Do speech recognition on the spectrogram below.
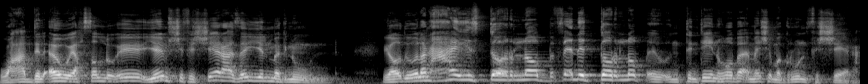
وعبد القوي يحصل له إيه؟ يمشي في الشارع زي المجنون. يقعد يقول أنا عايز ترلب فين الترلب؟ إيه، تنتهي ان هو بقى ماشي مجنون في الشارع.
